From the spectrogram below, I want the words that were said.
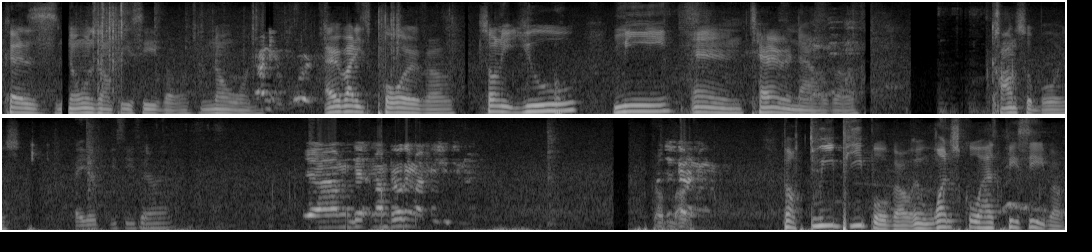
Because no one's on PC, bro. No one. I need work. Everybody's poor, bro. It's only you, me, and Tarrin now, bro. Console boys. Hey, your PC's here, man. Yeah, I'm getting. I'm building my PC tonight. I Build a Bro, three people, bro, in one school has PC, bro.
